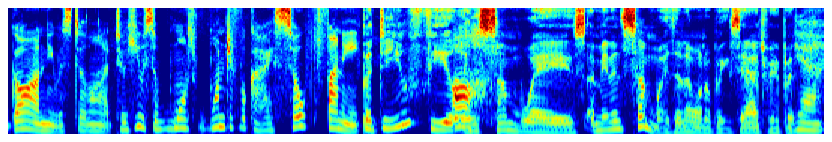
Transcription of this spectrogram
gone, he was still on it too. He was the most wonderful guy, so funny. But do you feel Oh. in some ways, I mean, in some ways, I don't want to exaggerate, but Yeah.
